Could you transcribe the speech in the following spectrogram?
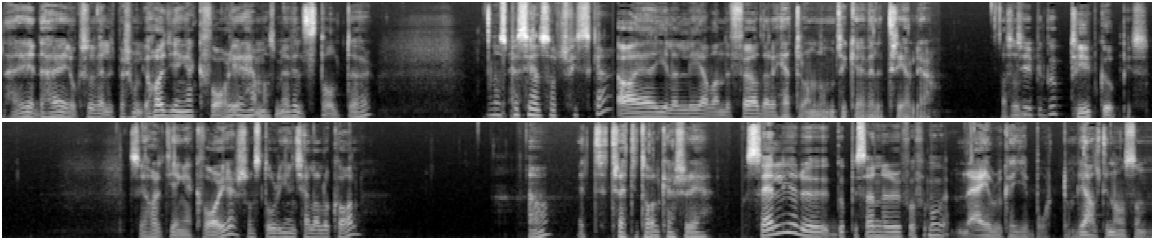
det, här är, det här är också väldigt personligt. Jag har ett gäng akvarier hemma som jag är väldigt stolt över. Någon speciell sorts fiskar? Ja, jag gillar levande födare heter de. De tycker jag är väldigt trevliga. Alltså, typ guppy? Typ guppis. Så jag har ett gäng akvarier som står i en källarlokal. Ja, ett 30-tal kanske det är. Säljer du guppisar när du får för många? Nej, jag brukar ge bort dem. Det är alltid någon som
